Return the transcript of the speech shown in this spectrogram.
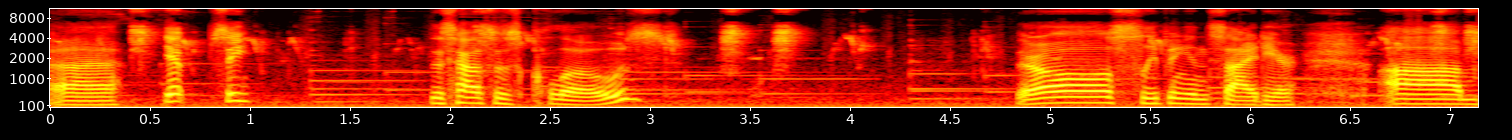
Uh, yep, see? This house is closed. They're all sleeping inside here. Um,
